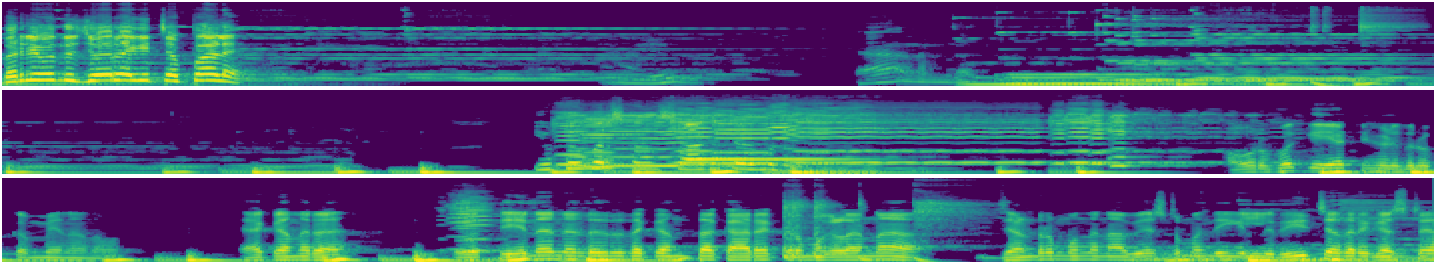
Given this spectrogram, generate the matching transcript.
ಬರ್ರಿ ಒಂದು ಜೋರಾಗಿ ಚಪ್ಪಾಳೆ? ಯೂಟ್ಯೂಬರ್ಸ್ ಸ್ವಾಗತ ಹೇಳ್ಬಿಡ್ರಿ ಅವ್ರ ಬಗ್ಗೆ ಎಷ್ಟು ಹೇಳಿದ್ರು ಕಮ್ಮಿನ. ನಾವು ಯಾಕಂದ್ರ ಇವತ್ತೇನ ನಡೆದಿರತಕ್ಕಂಥ ಕಾರ್ಯಕ್ರಮಗಳನ್ನು ಜನರ ಮುಂದೆ ನಾವು ಎಷ್ಟು ಮಂದಿಗೆ ಇಲ್ಲಿ ರೀಚ್ ಆದ್ರಿಗೆ ಅಷ್ಟೇ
